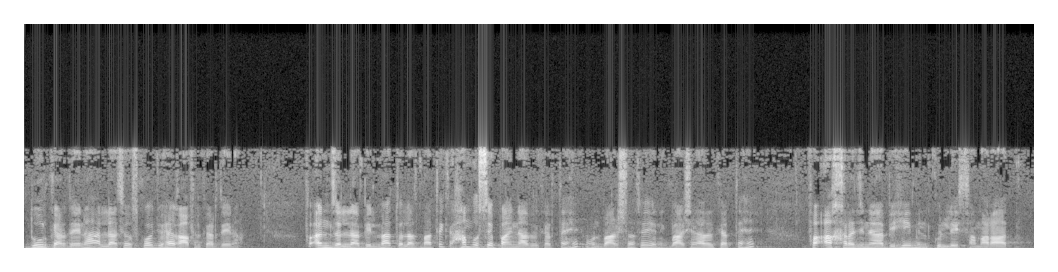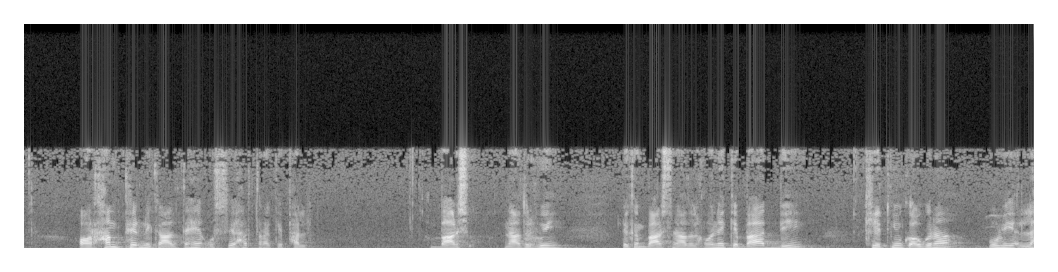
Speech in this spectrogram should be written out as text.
دور کر دینا، اللہ سے اس کو جو ہے غافل کر دینا۔ تو انض اللہ بلما تو اللہ ہے کہ ہم اس سے پانی نازل کرتے ہیں، ان بارشوں سے یعنی بارشیں نازل کرتے ہیں۔ فخرج نبی من کل ثمرات اور ہم پھر نکالتے ہیں اس سے ہر طرح کے پھل۔ بارش نازل ہوئی، لیکن بارش نازل ہونے کے بعد بھی کھیتیوں کا اگنا وہ بھی اللہ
